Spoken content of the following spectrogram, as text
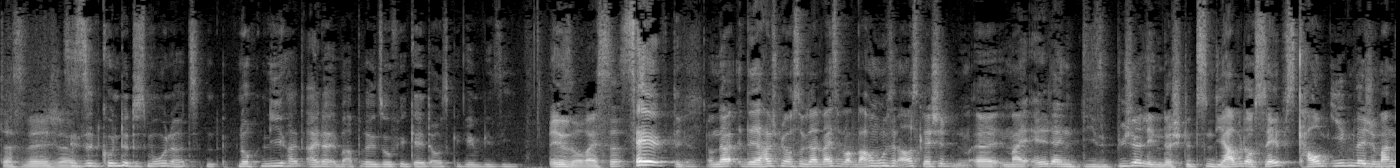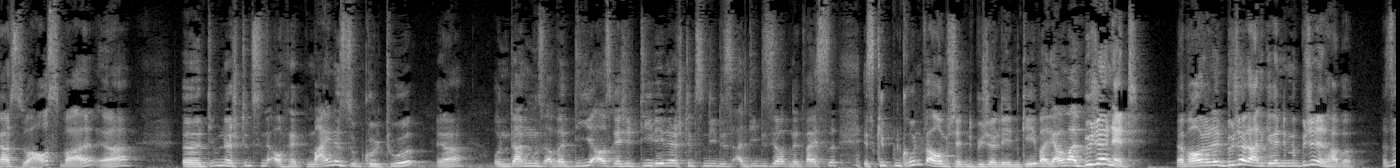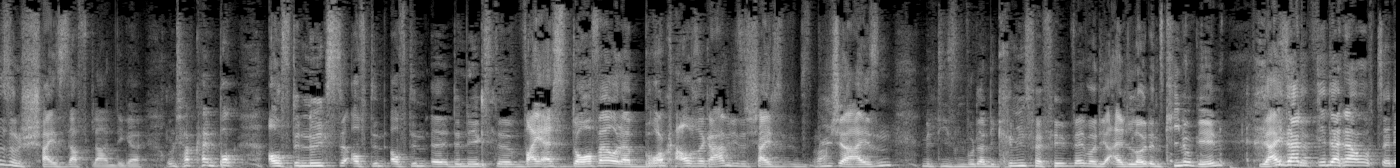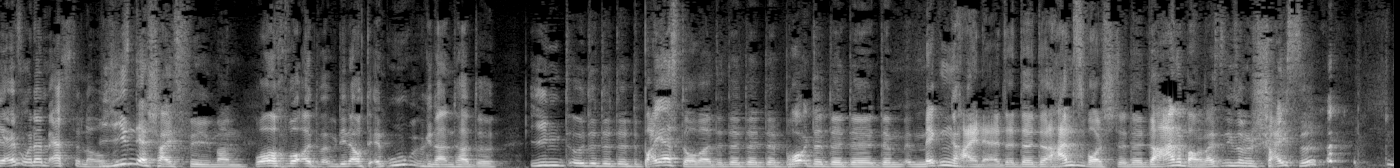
Das will ich ja. Sie sind Kunde des Monats. Noch nie hat einer im April so viel Geld ausgegeben wie Sie. Ist so, weißt du? Safe, Digga. Und da, da habe ich mir auch so gedacht, weißt du, wa- warum muss denn ausgerechnet äh, meine Eltern diese Bücherläden unterstützen? Die haben doch selbst kaum irgendwelche Mangas zur Auswahl, ja. Äh, die unterstützen auch nicht meine Subkultur, ja. Und dann muss aber die ausgerechnet die, den unterstützen, die das, die das überhaupt nicht, weißt du? Es gibt einen Grund, warum ich nicht in die Bücherläden gehe, weil die haben mal Bücher nicht. Da brauche ich nicht in den Bücherladen gehen, wenn ich mal Bücher nicht habe. Das ist so ein scheiß Saftladen, Digga. Und ich habe keinen Bock auf den nächste, auf den, auf den, äh, den nächste Weiersdorfer oder Brockhauser, Ahnung, wie diese scheiß Bücher heißen, mit diesen, wo dann die Krimis verfilmt werden, wo die alten Leute ins Kino gehen. Wie heißt dann, die dann auf ZDF oder im ersten Lauf. wie hieß denn der Scheißfilm, Mann? Wo auch, wo, den auch der MU genannt hatte. Irgend, äh, der, Bayersdorfer, der, Meckenheiner, der, Hanswosch, der, Hanebaum, weißt du, irgend so eine Scheiße.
